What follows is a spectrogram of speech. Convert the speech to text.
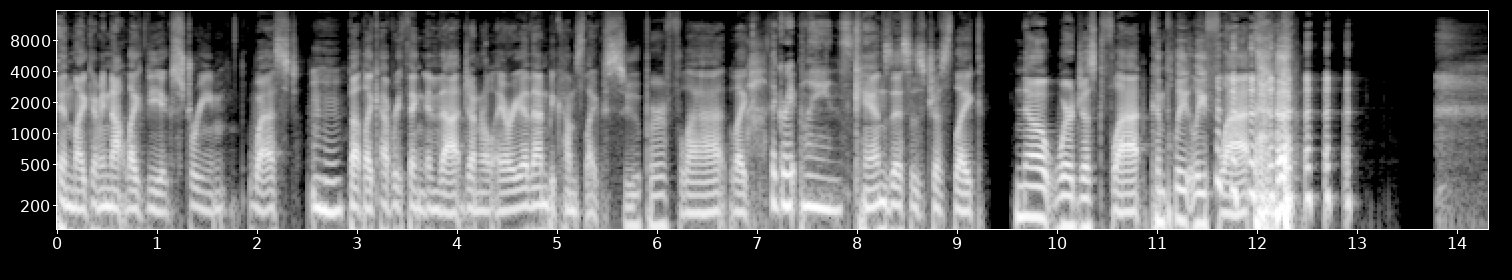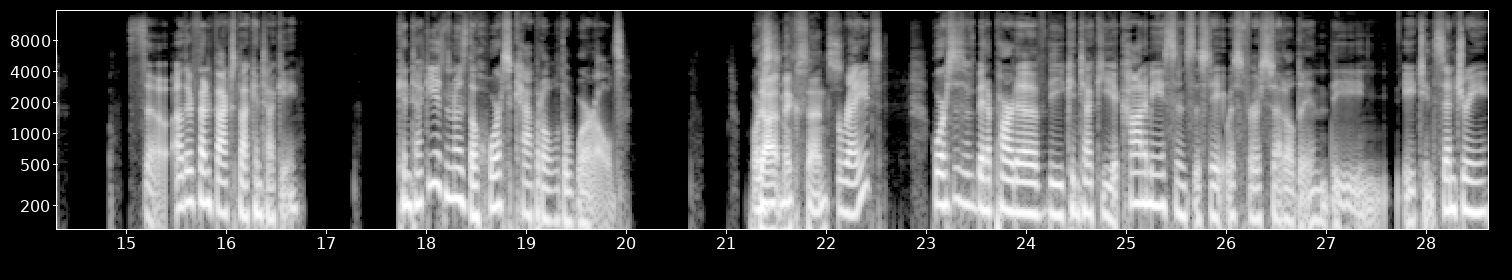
in like I mean not like the extreme west, hmm but like everything in that general area then becomes like super flat. Like The Great Plains. Kansas is just like no, we're just flat, completely flat. so, other fun facts about Kentucky. Kentucky is known as the horse capital of the world. Horses- that makes sense. right? Horses have been a part of the Kentucky economy since the state was first settled in the 18th century.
